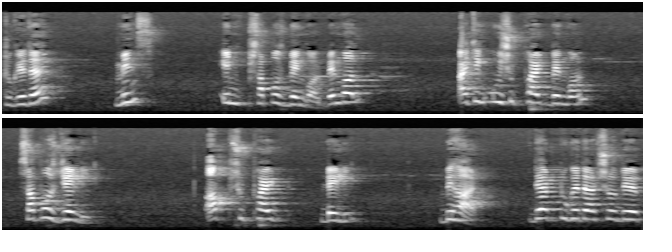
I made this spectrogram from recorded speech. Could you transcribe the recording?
together means in suppose Bengal. Bengal, I think we should fight Bengal. Suppose Delhi, AAP should fight Delhi. Bihar, they are together, so they,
